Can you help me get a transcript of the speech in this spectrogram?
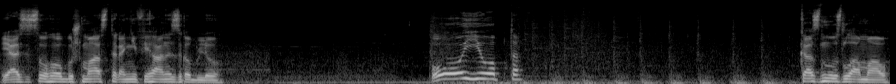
Я зі свого бушмастера ніфіга не зроблю. Ой, йопта. Казну зламав.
